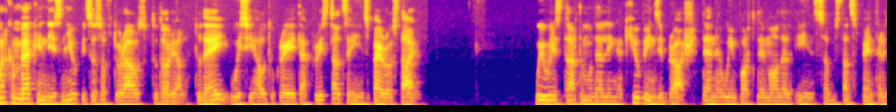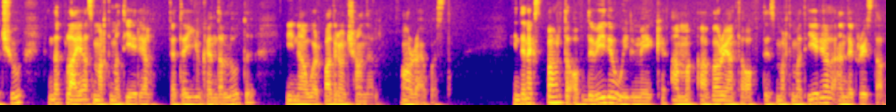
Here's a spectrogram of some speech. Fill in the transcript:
Welcome back in this new Pizza Software House tutorial. Today we see how to create a crystals in Spyro style. We will start modeling a cube in ZBrush, then we import the model in Substance Painter 2 and apply a smart material that you can download in our Patreon channel on request. In the next part of the video we'll make a, a variant of the smart material and the crystal.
